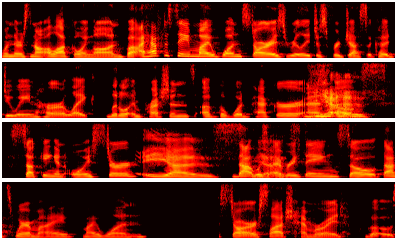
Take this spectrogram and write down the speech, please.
when there's not a lot going on. But I have to say, my one star is really just for Jessica doing her like little impressions of the woodpecker and of yes. sucking an oyster. Yes. That was yes. everything. So that's where my my one star slash hemorrhoid goes.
